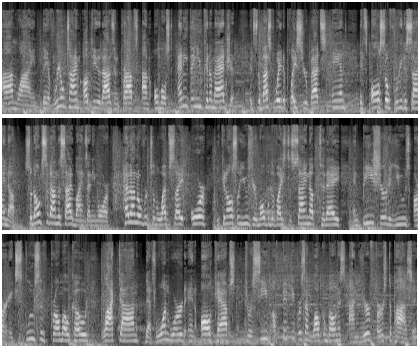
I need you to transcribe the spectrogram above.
Online. They have real time updated odds and props on almost anything you can imagine. It's the best way to place your bets, and it's also free to sign up. So, don't sit on the sidelines anymore. Head on over to the website, or you can also use your mobile device to sign up today. And be sure to use our exclusive promo code LOCKDOWN, That's one word in all caps to receive a 50% welcome bonus on your first first deposit.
